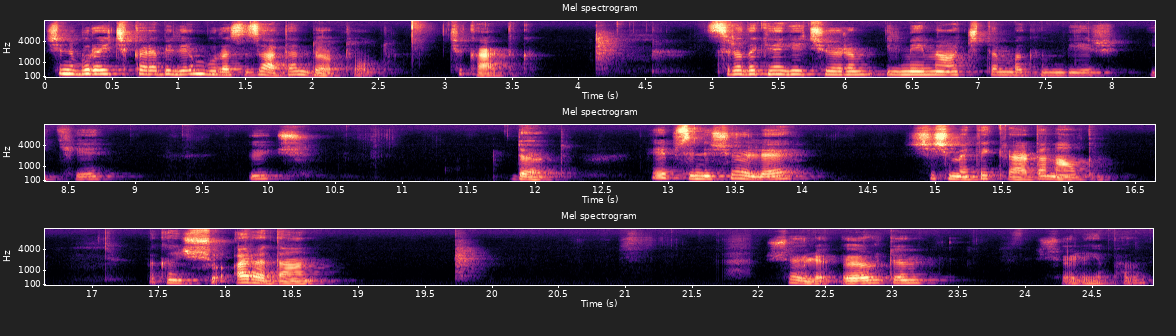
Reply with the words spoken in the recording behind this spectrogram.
Şimdi burayı çıkarabilirim. Burası zaten 4 oldu. Çıkardık. Sıradakine geçiyorum. İlmeğimi açtım. Bakın 1, 2, 3, 4. Hepsini şöyle şişime tekrardan aldım. Bakın şu aradan şöyle ördüm. Şöyle yapalım.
